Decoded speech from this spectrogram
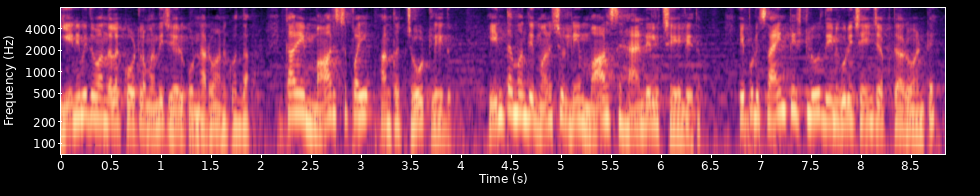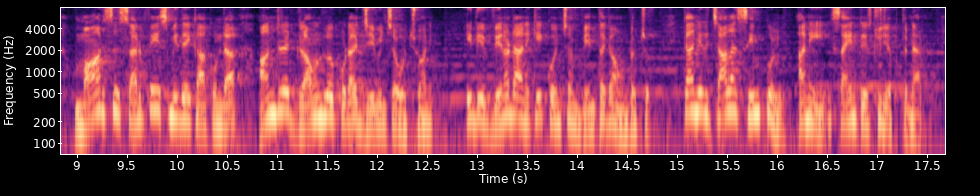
ఎనిమిది వందల కోట్ల మంది చేరుకున్నారు అనుకుందాం. కానీ మార్స్ పై అంత చోటు లేదు. ఇంతమంది మనుషుల్ని మార్స్ హ్యాండిల్ చేయలేదు. ఇప్పుడు సైంటిస్టులు దీని గురించి ఏం చెప్తారు అంటే మార్స్ సర్ఫేస్ మీదే కాకుండా అండర్ గ్రౌండ్లో కూడా జీవించవచ్చు అని. ఇది వినడానికి కొంచెం వింతగా ఉండొచ్చు. కానీ ఇది చాలా సింపుల్ అని సైంటిస్టులు చెప్తున్నారు.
